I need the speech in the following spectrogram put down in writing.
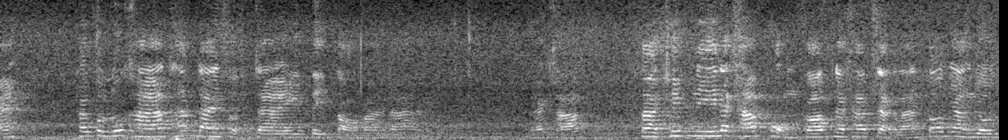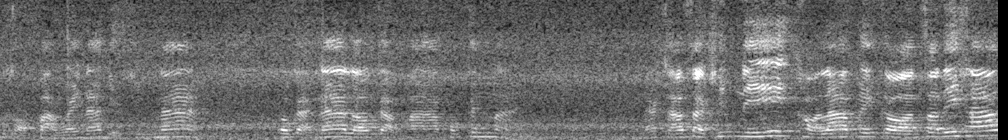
นะ ถ้าคุณลูกค้าท่านใดสนใจติดต่อมาได้นะครับสำหรับคลิปนี้นะครับ ผมก๊อฟนะครับ จากร้านต้นยางยนต์ขอฝากไว้นะเดี๋ยวคลิปหน้า โอกาสหน้าเรากลับมาพบกันใหม่นะครับสำหรับคลิปนี้ขอลาไปก่อน สวัสดีครับ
